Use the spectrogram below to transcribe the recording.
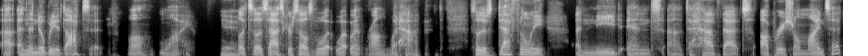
uh, and then nobody adopts it. Well, why? yeah let's let's ask ourselves what what went wrong what happened so there's definitely a need and uh, to have that operational mindset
